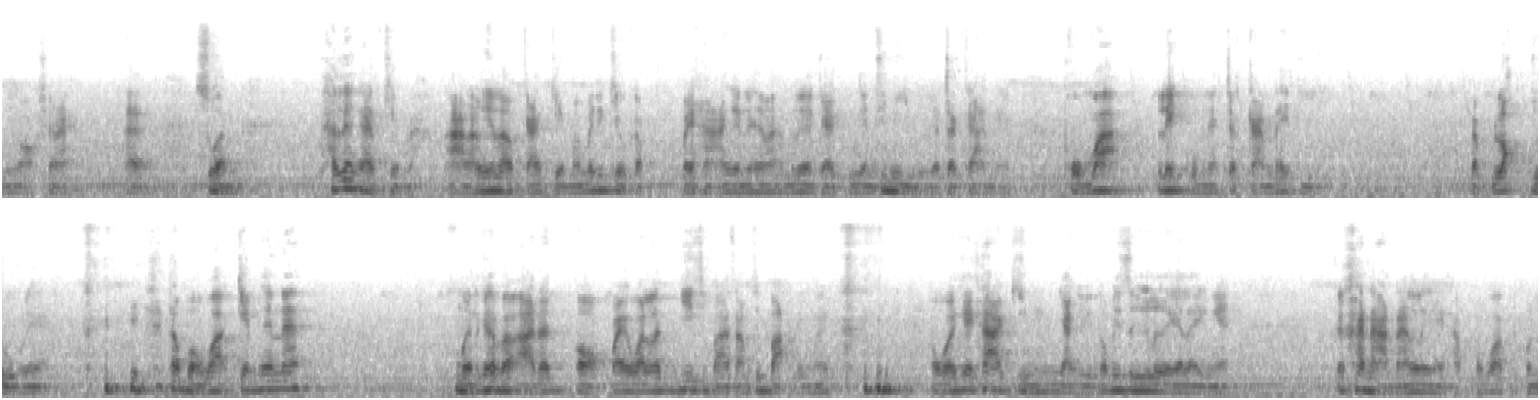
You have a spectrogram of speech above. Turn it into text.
นึกออกใช่ไหมเออส่วน ถ้าเรื่องการเก็บนะอ่าแล้วนี่เราการเก็บมันไม่ได้เกี่ยวกับไปหาเงินใช่ไหมมันเรื่องการเงินที่มีอยู่จัดการเนี่ยผมว่าเลขกลุ่มเนี้จัดการได้ดี แบบล็อกอยู่เลยถ้าบอกว่าเก็บเงินนะ เหมือนกับแบบอาจจะออกไปวันละยี่สิบาทสามสิบาทเองไหมเอาไว้แค่ค่ากินอย่างอื่นก็ไม่ซื้อเลยอะไรอย่างเงี้ยก็ขนาดนั้นเลยครับ เพราะว่าเป็นคน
